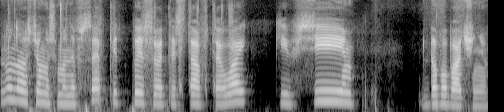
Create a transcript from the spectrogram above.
Ну, на ось цьомусь у мене все. Підписуйтесь, ставте лайки. Всім до побачення.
